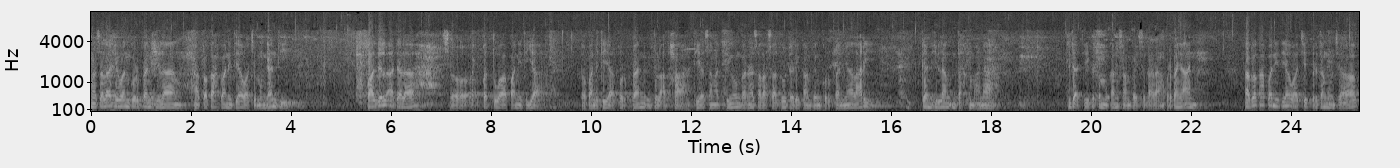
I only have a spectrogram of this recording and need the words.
Masalah hewan kurban hilang, apakah panitia wajib mengganti? Fadil adalah so, ketua panitia atau panitia kurban Idul Adha. Dia sangat bingung karena salah satu dari kambing kurbannya lari dan hilang entah ke mana. Tidak diketemukan sampai sekarang. Pertanyaan, apakah panitia wajib bertanggung jawab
